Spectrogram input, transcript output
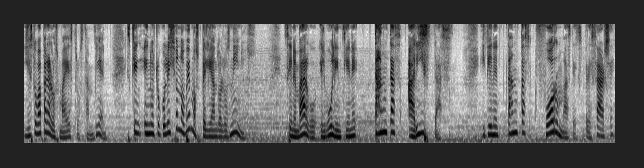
y esto va para los maestros también, es que en, en nuestro colegio no vemos peleando a los niños. Sin embargo, el bullying tiene tantas aristas y tiene tantas formas de expresarse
